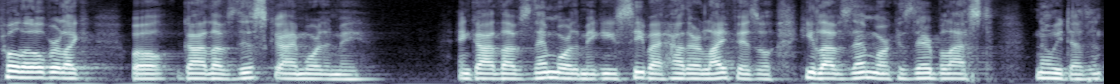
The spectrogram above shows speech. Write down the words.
pull it over like, well, God loves this guy more than me. And God loves them more than me. You see by how their life is. Well, He loves them more because they're blessed. No, He doesn't.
